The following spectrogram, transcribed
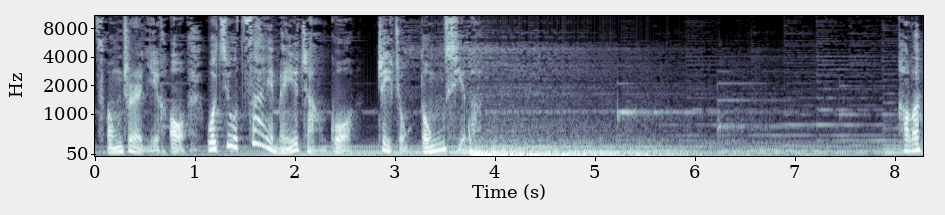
从这以后，我就再没长过这种东西了。好了，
